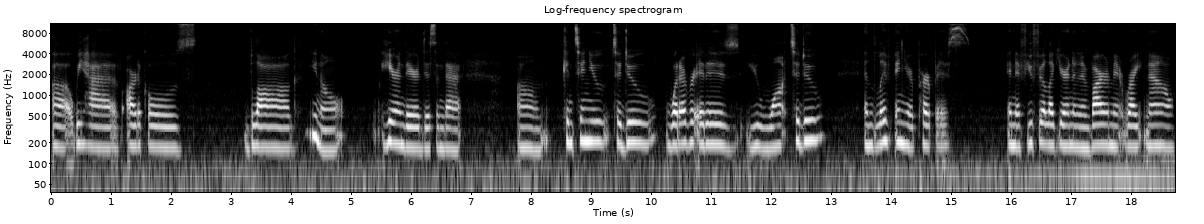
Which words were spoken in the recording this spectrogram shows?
Uh, we have articles, blog, you know, here and there, this and that. Um, continue to do whatever it is you want to do and live in your purpose. And if you feel like you're in an environment right now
